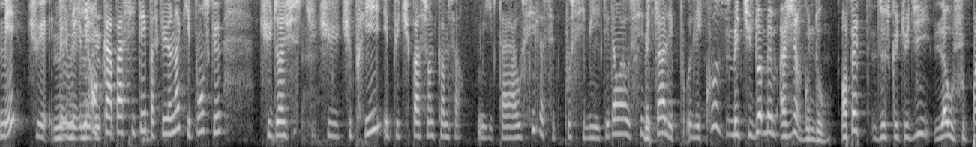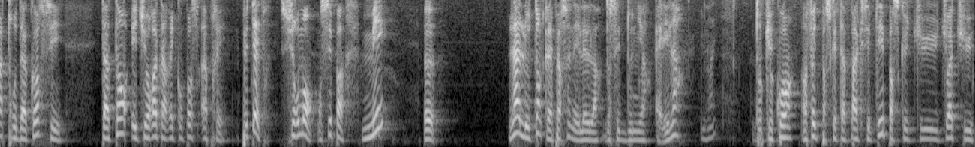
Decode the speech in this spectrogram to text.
Mais tu es, mais- aussi mais- en capacité, parce qu'il y en a qui pensent que tu dois juste, tu, tu, tu pries et puis tu patientes comme ça. Mais tu as aussi là, cette possibilité-là aussi Mais de tu- faire les, les causes. Mais tu dois même agir, Gundo. En fait, de ce que tu dis, là où je suis pas trop d'accord, c'est t'attends et tu auras ta récompense après. Peut-être, sûrement, on sait pas. Mais euh, là, le temps que la personne elle est là, dans cette dunya, elle est là. Ouais. Donc quoi? En fait, parce que t'as pas accepté, parce que tu, tu vois, tu,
